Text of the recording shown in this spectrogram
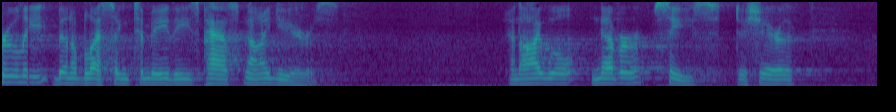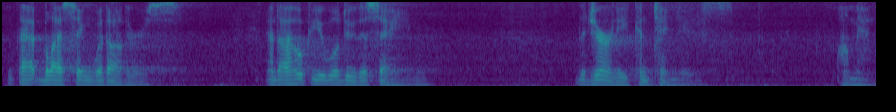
truly been a blessing to me these past nine years, and I will never cease to share that blessing with others. And I hope you will do the same. The journey continues. Amen.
